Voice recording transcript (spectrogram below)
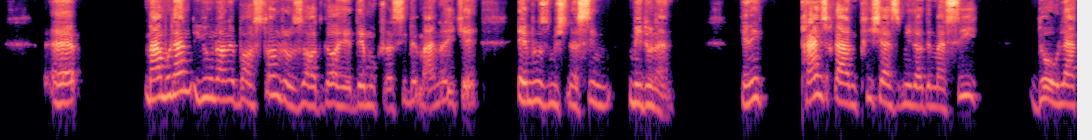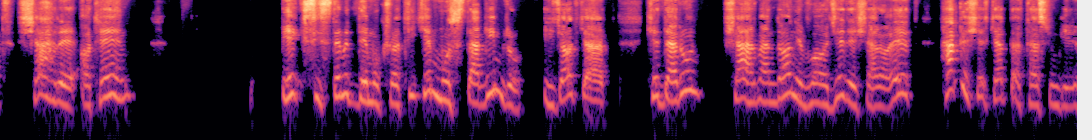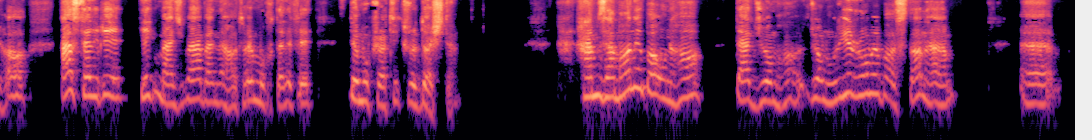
معمولا یونان باستان رو زادگاه دموکراسی به معنایی که امروز می‌شناسیم می‌دونن. یعنی پنج قرن پیش از میلاد مسیح دولت شهر آتن یک سیستم دموکراتیک مستقیم رو ایجاد کرد که در اون شهروندان واجد شرایط حق شرکت در تصمیم گیری ها از طریق یک مجمع و نهادهای مختلف دموکراتیک رو داشتن همزمان با اونها در جمهوری روم باستان هم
